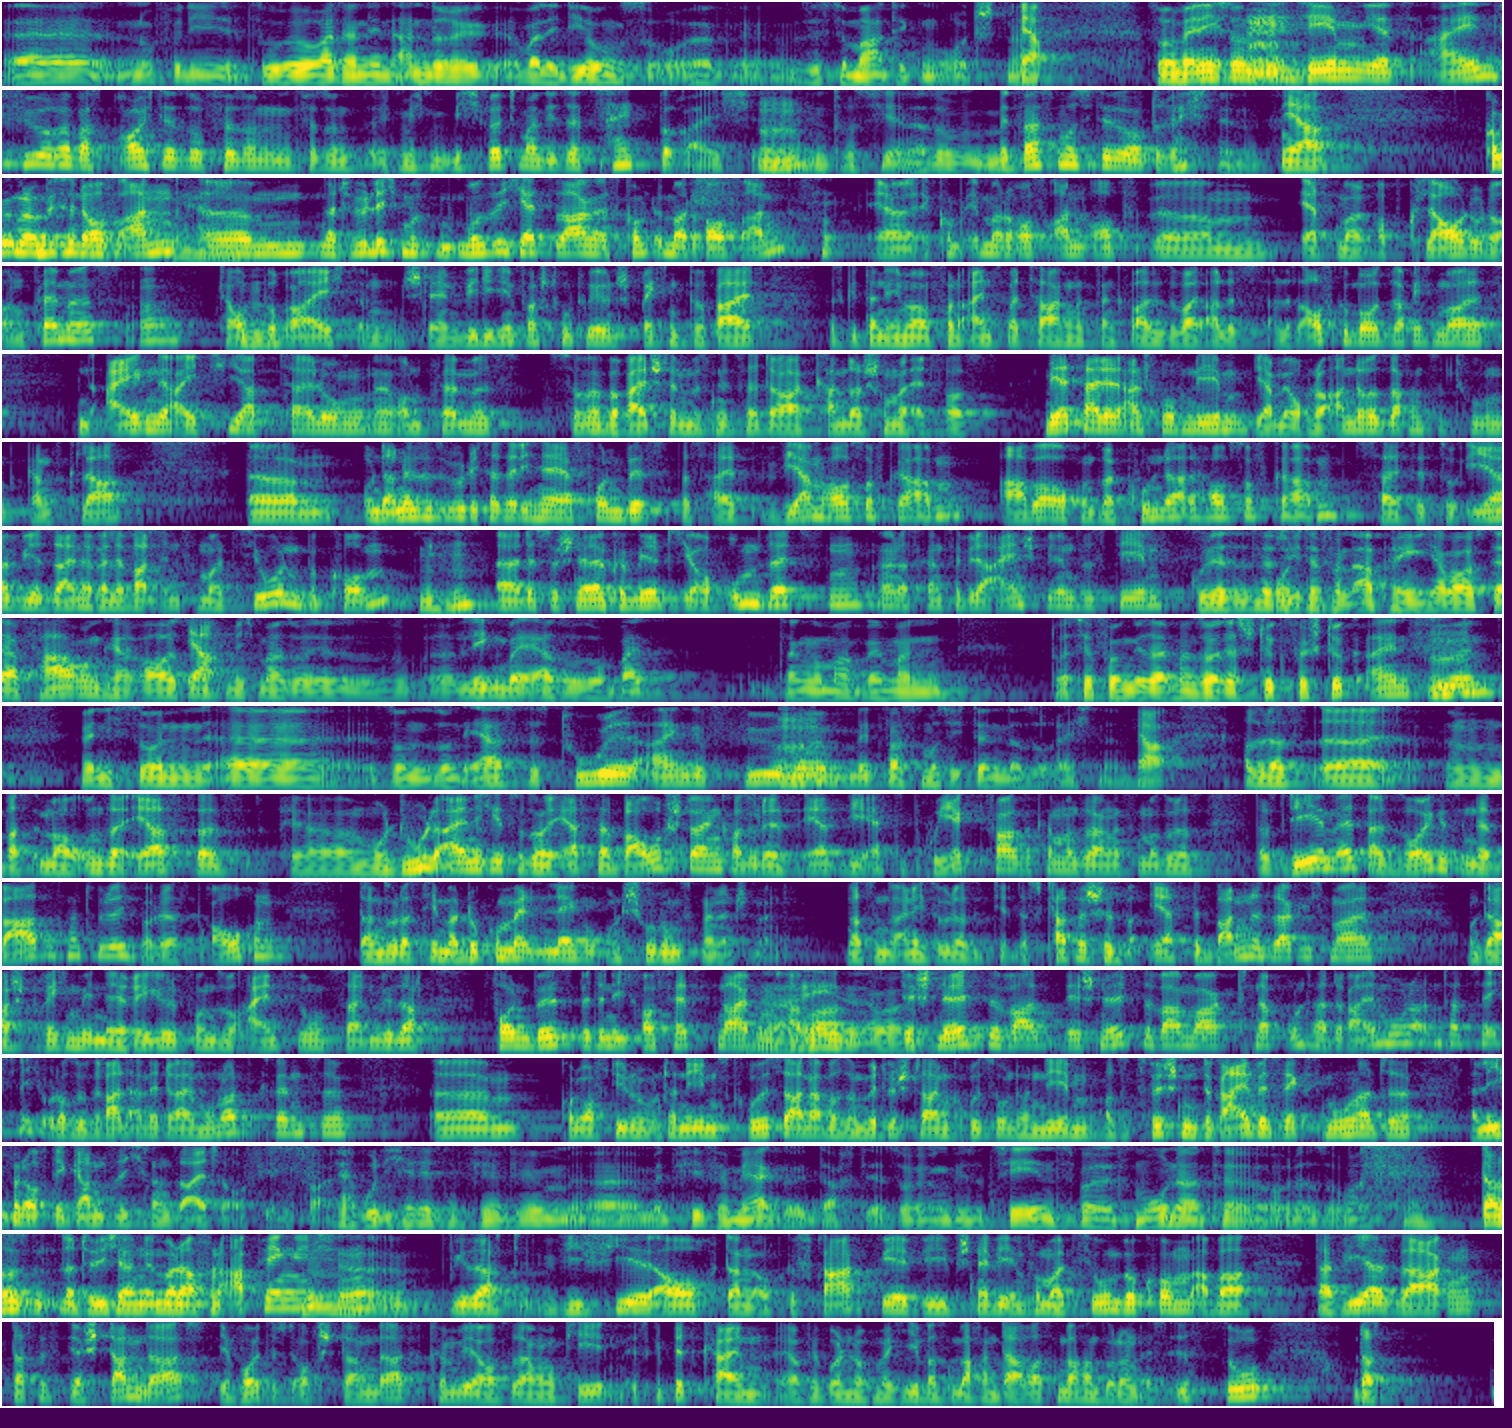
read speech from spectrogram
äh, nur für die Zuhörer dann in andere Validierungssystematiken rutscht. Ne? Ja. So, und wenn ich so ein System jetzt einführe, was brauche ich denn so für so ein, für so ein mich, mich würde mal dieser Zeitbereich äh, mhm. interessieren. Also mit was muss ich denn überhaupt rechnen? Ja, Kommt immer ein bisschen darauf an. Ja. Ähm, natürlich muss, muss ich jetzt sagen, es kommt immer darauf an. Er, er kommt immer darauf an, ob ähm, erstmal ob Cloud oder On-Premise, ne? Cloud-Bereich, mhm. dann stellen wir die Infrastruktur entsprechend bereit. Das geht dann immer von ein, zwei Tagen, ist dann quasi soweit alles, alles aufgebaut, sag ich mal. Eine eigene IT-Abteilung, ne, On-Premise, Server bereitstellen müssen etc., kann das schon mal etwas mehr Zeit in Anspruch nehmen. Die haben ja auch noch andere Sachen zu tun, ganz klar. Ähm, und dann ist es wirklich tatsächlich nachher von bis. Das heißt, wir haben Hausaufgaben, aber auch unser Kunde hat Hausaufgaben. Das heißt, desto eher wir seine relevanten Informationen bekommen, mhm. äh, desto schneller können wir natürlich auch umsetzen, ne, das Ganze wieder einspielen im System. Gut, das ist natürlich und, davon abhängig, aber aus der Erfahrung heraus ja. mich mal so, äh, legen wir eher so, so bei, sagen wir mal, wenn man Du hast ja vorhin gesagt, man soll das Stück für Stück einführen. Mhm. Wenn ich so ein, äh, so, ein, so ein erstes Tool eingeführe, mhm. mit was muss ich denn da so rechnen? Ja, also das, äh, ähm, was immer unser erstes äh, Modul eigentlich ist, oder unser erster Baustein, quasi das, die erste Projektphase kann man sagen, ist immer so das, das DMS als solches in der Basis natürlich, weil wir das brauchen. Dann so das Thema Dokumentenlenkung und Schulungsmanagement. Das sind eigentlich so das, das klassische erste Bundle, sag ich mal. Und da sprechen wir in der Regel von so Einführungszeiten. Wie gesagt, von bis, bitte nicht drauf festnageln, aber, aber, der, schnellste war, der schnellste war mal knapp unter drei Monaten tatsächlich oder so gerade an der Drei-Monats-Grenze. Ähm, kommt auf die Unternehmensgröße an, aber so Mittelstand, größere Unternehmen, also zwischen drei bis sechs Monate, da liegt man auf der ganz sicheren Seite auf jeden Fall. Ja gut, ich hätte jetzt mit viel, viel, äh, mit viel, viel mehr gedacht, so irgendwie so zehn, zwölf Monate oder sowas. Ne? Das ist natürlich dann immer davon abhängig, mhm. ne? wie gesagt, wie viel auch dann auch gefragt wird, wie schnell wir Informationen bekommen, aber da wir sagen, das ist der Standard, ihr wolltet auch Standard, können wir auch sagen, okay, es gibt jetzt keinen, ja, wir wollen noch mal hier was machen, da was machen, sondern es ist so und das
